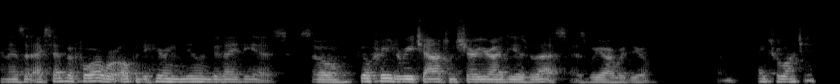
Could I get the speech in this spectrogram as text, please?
And as I said before, we're open to hearing new and good ideas. So feel free to reach out and share your ideas with us as we are with you. So thanks for watching.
